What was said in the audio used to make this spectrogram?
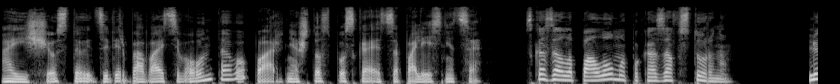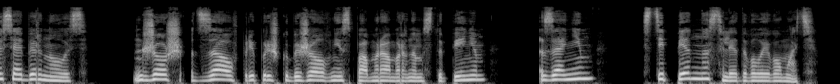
А еще стоит завербовать вон того парня, что спускается по лестнице», — сказала Палома, показав в сторону. Люся обернулась. Джош Дзао в припрыжку бежал вниз по мраморным ступеням. За ним степенно следовала его мать.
